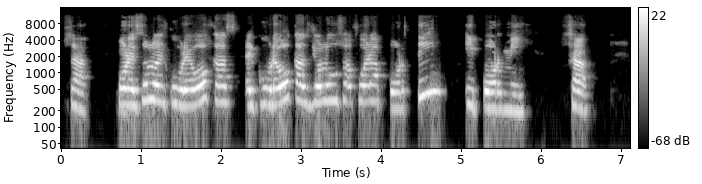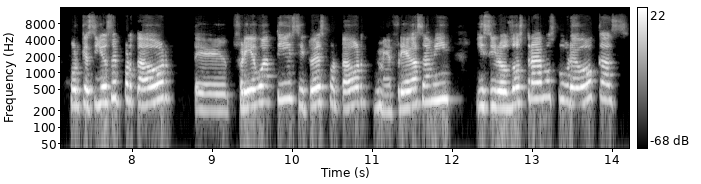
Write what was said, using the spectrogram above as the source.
O sea, por eso lo del cubrebocas, el cubrebocas yo lo uso afuera por ti y por mí. O sea, porque si yo soy portador, te friego a ti, si tú eres portador, me friegas a mí, y si los dos traemos cubrebocas,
